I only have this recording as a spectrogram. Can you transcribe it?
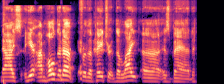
Now I s- here I'm holding up for the Patreon. The light uh, is bad,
